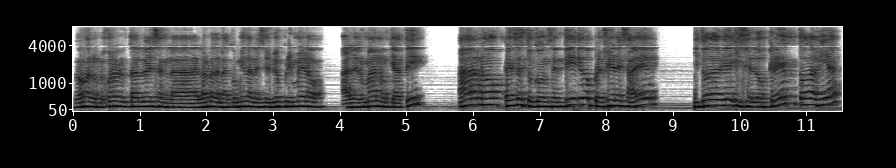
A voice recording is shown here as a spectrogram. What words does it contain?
¿no? A lo mejor tal vez en la, hora de la comida le sirvió primero al hermano que a ti. Ah, no, ese es tu consentido, prefieres a él y todavía, y se lo creen todavía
